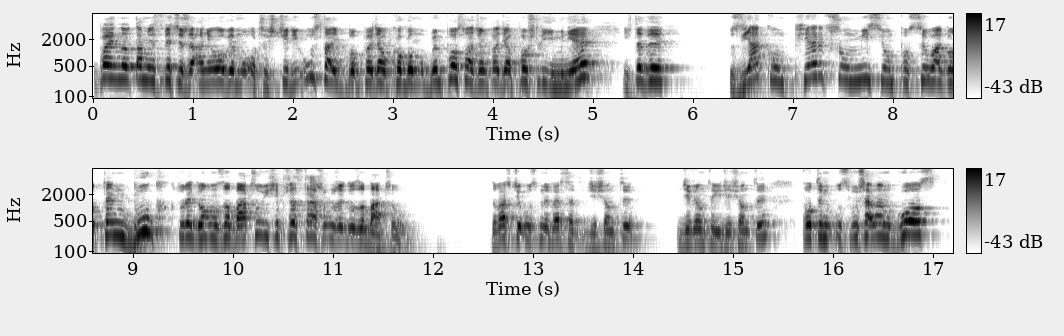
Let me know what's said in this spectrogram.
no, tam jest, wiecie, że aniołowie mu oczyścili usta i Bóg powiedział, kogo mógłbym posłać. On powiedział, poślij mnie. I wtedy z jaką pierwszą misją posyła go ten Bóg, którego on zobaczył i się przestraszył, że go zobaczył. Zobaczcie ósmy werset dziesiąty, dziewiąty i dziesiąty. Po tym usłyszałem głos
